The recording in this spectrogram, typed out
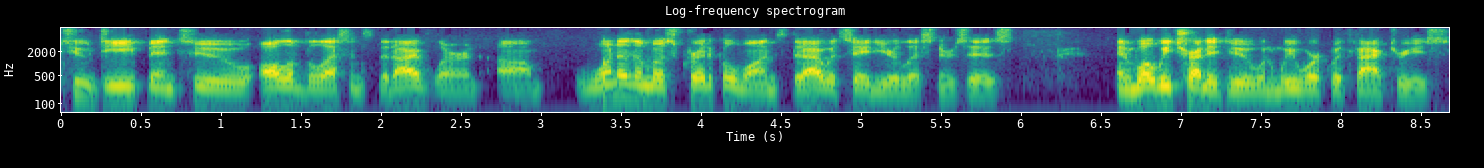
too deep into all of the lessons that I've learned, um, one of the most critical ones that I would say to your listeners is, and what we try to do when we work with factories,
